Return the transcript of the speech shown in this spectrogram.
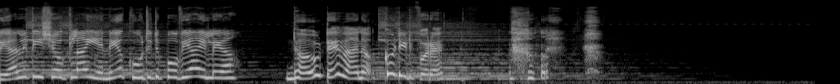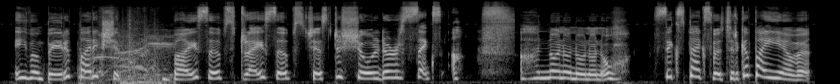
ரியாலிட்டி ஷோக்கெல்லாம் என்னையும் கூட்டிட்டு போவியா இல்லையா? டவுட்டே வேணாம் கூட்டிட்டு போறேன். இவன் பேரு Parikshit. Biceps triceps chest shoulder sex no no no no no six packs வச்சிருக்க பையன் அவன்.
